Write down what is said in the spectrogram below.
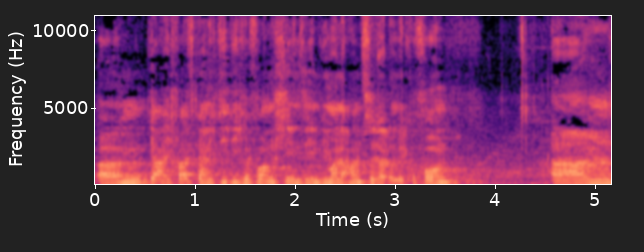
Ähm, ja, ich weiß gar nicht, die, die hier vorne stehen, sehen, wie meine Hand zittert am Mikrofon. Ähm,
